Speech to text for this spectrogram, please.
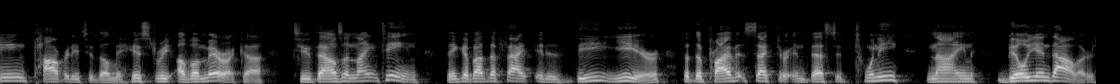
bringing poverty to the history of America, 2019, think about the fact it is the year that the private sector invested $29 billion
